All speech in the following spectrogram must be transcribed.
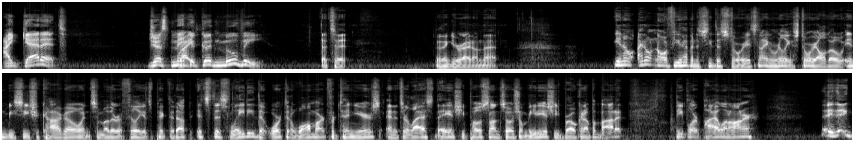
I get it. Just make a good movie. That's it. I think you're right on that. You know, I don't know if you happen to see this story. It's not even really a story, although NBC Chicago and some other affiliates picked it up. It's this lady that worked at a Walmart for 10 years, and it's her last day, and she posts on social media. She's broken up about it. People are piling on her. They- they-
